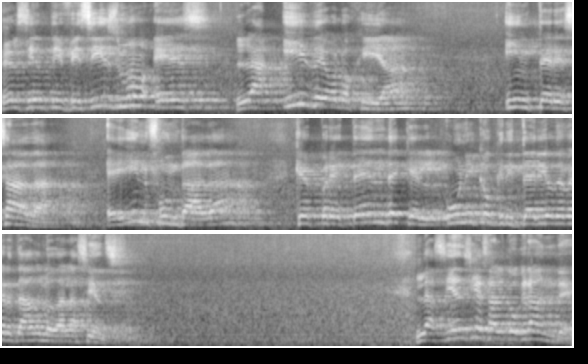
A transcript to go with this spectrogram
El cientificismo es la ideología interesada e infundada que pretende que el único criterio de verdad lo da la ciencia. La ciencia es algo grande,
